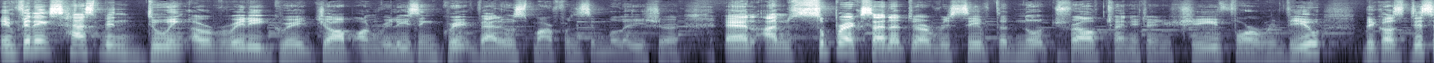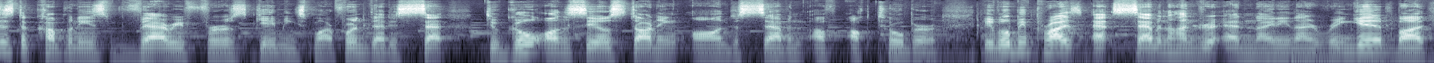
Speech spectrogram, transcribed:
Infinix has been doing a really great job on releasing great value smartphones in Malaysia and I'm super excited to have received the Note 12 2023 for review because this is the company's very first gaming smartphone that is set to go on sale starting on the 7th of October. It will be priced at 799 ringgit but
